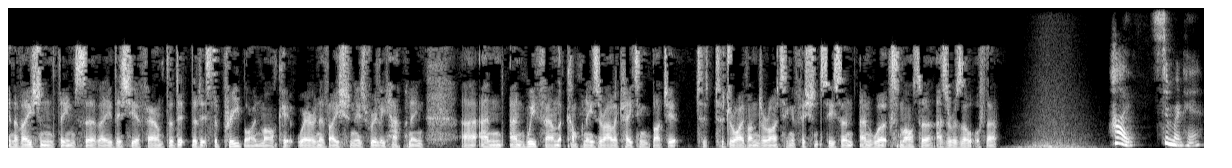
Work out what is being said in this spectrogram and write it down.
innovation theme survey this year found that, it, that it's the pre-bind market where innovation is really happening, uh, and and we found that companies are allocating budget to, to drive underwriting efficiencies and, and work smarter as a result of that. Hi, Simran here.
